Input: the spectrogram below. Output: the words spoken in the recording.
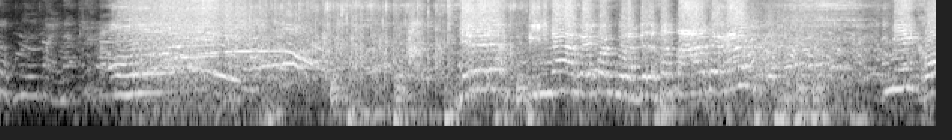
ตบเสียงตบมือหน่อยนะคะโอ้ยเดี๋ยวนะปีหน้าไปประกวดเดอะสตาร์นะครับ มีขอ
